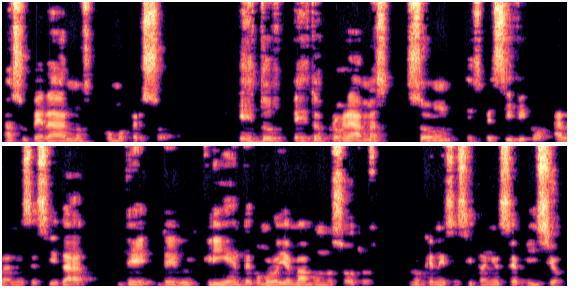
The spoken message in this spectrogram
a superarnos como personas. Estos, estos programas son específicos a la necesidad de, del cliente, como lo llamamos nosotros, los que necesitan el servicio.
